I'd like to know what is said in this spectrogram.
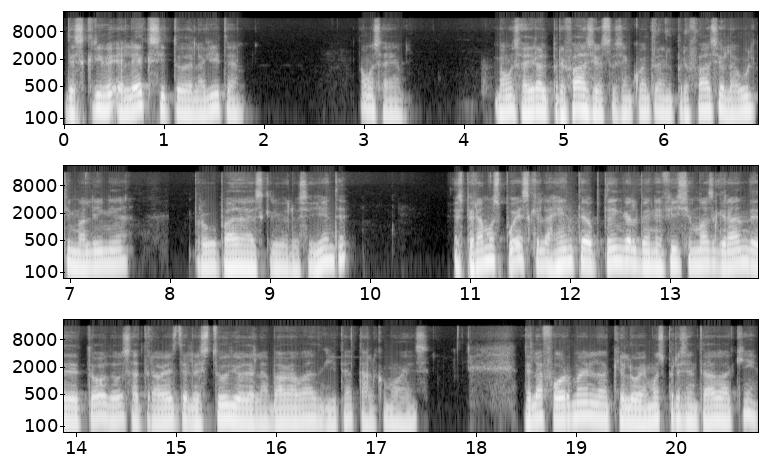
describe el éxito de la Gita. Vamos allá. Vamos a ir al prefacio, esto se encuentra en el prefacio, la última línea Prabhupada escribe lo siguiente. Esperamos pues que la gente obtenga el beneficio más grande de todos a través del estudio de la Bhagavad Gita tal como es, de la forma en la que lo hemos presentado aquí.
